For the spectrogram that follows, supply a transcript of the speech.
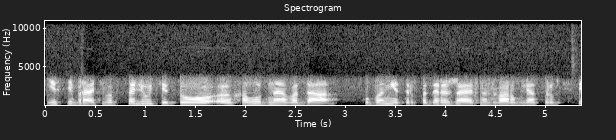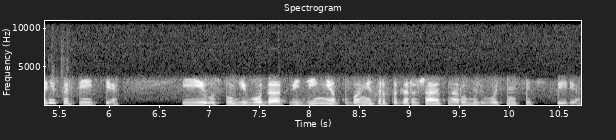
Если брать в абсолюте, то э, холодная вода кубометр подорожает на 2 рубля 44 копейки, и услуги водоотведения кубометр подорожает на рубль 84.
